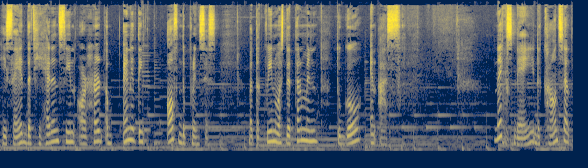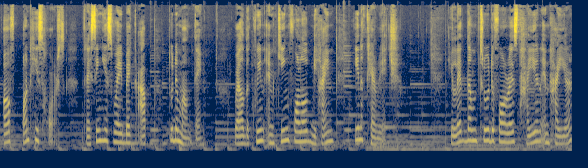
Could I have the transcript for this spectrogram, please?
He said that he hadn't seen or heard anything of the princess, but the queen was determined to go and ask. Next day, the count set off on his horse tracing his way back up to the mountain, while the queen and king followed behind in a carriage. He led them through the forest higher and higher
